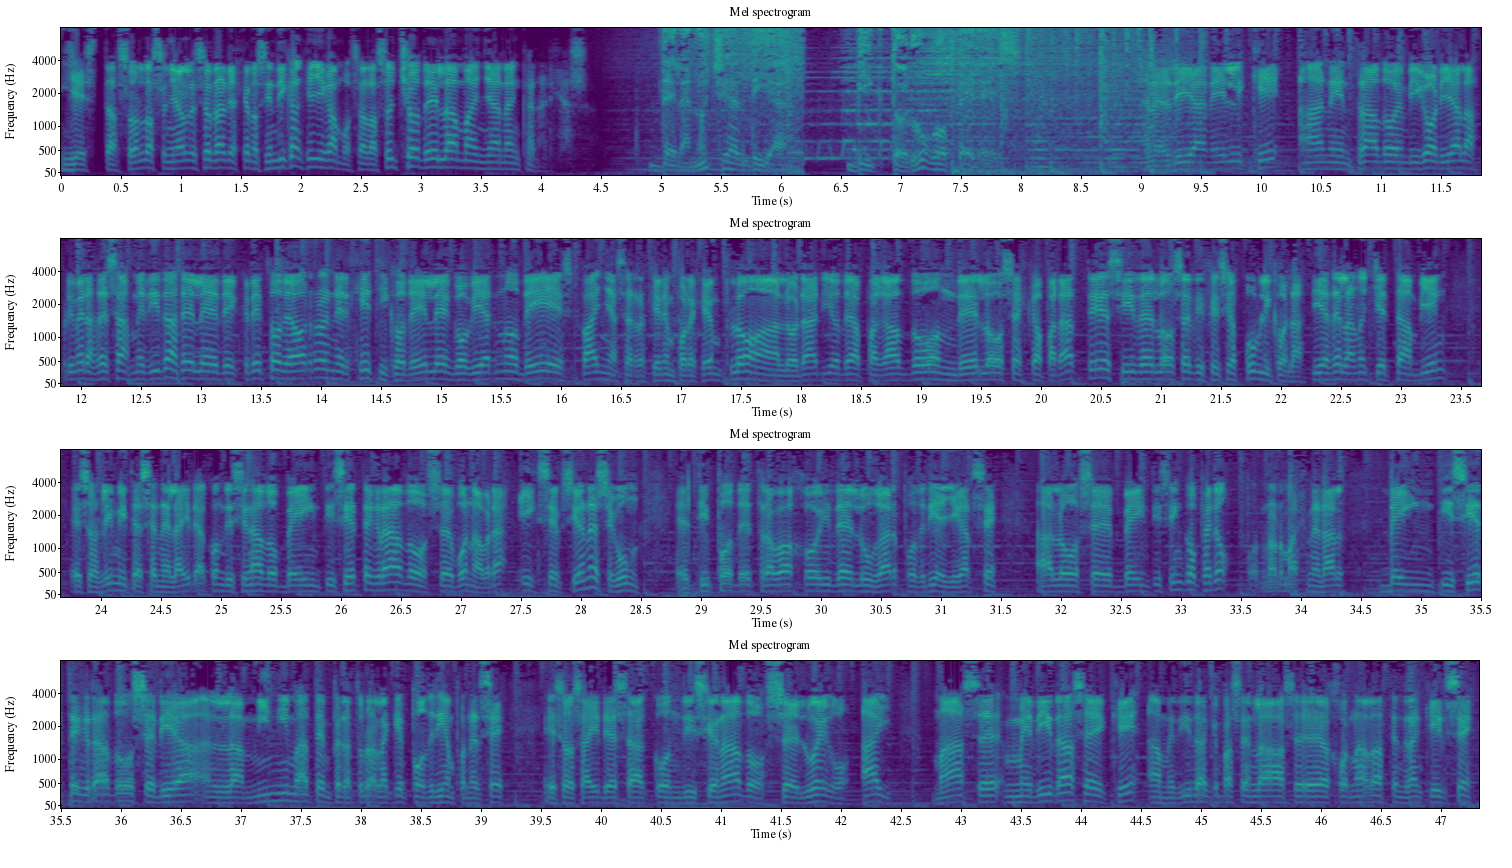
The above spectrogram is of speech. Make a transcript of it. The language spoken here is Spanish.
Y estas son las señales horarias que nos indican que llegamos a las 8 de la mañana en Canarias. De la noche al día, Víctor Hugo Pérez. En el día en el que han entrado en vigor ya las primeras de esas medidas del eh, decreto de ahorro energético del eh, gobierno de España. Se refieren, por ejemplo, al horario de apagado de los escaparates y de los edificios públicos. Las 10 de la noche también esos límites en el aire acondicionado 27 grados. Eh, bueno, habrá excepciones según el tipo de trabajo y del lugar. Podría llegarse a los 25, pero por norma general 27 grados sería la mínima temperatura a la que podrían ponerse esos aires acondicionados. Eh, luego hay más eh, medidas que a medida que pasen las jornadas tendrán que irse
